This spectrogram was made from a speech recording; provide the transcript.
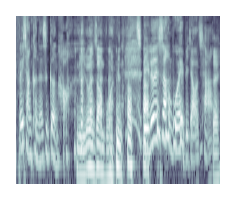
非常可能是更好。理论上不会比较差。理论上不会比较差。对，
